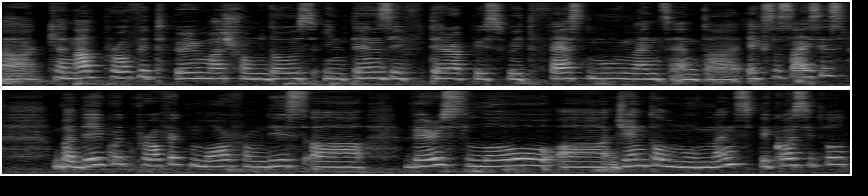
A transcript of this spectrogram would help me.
uh, cannot profit very much from those intensive therapies with fast movements and uh, exercises, but they could profit more from these uh, very slow, uh, gentle movements because it will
